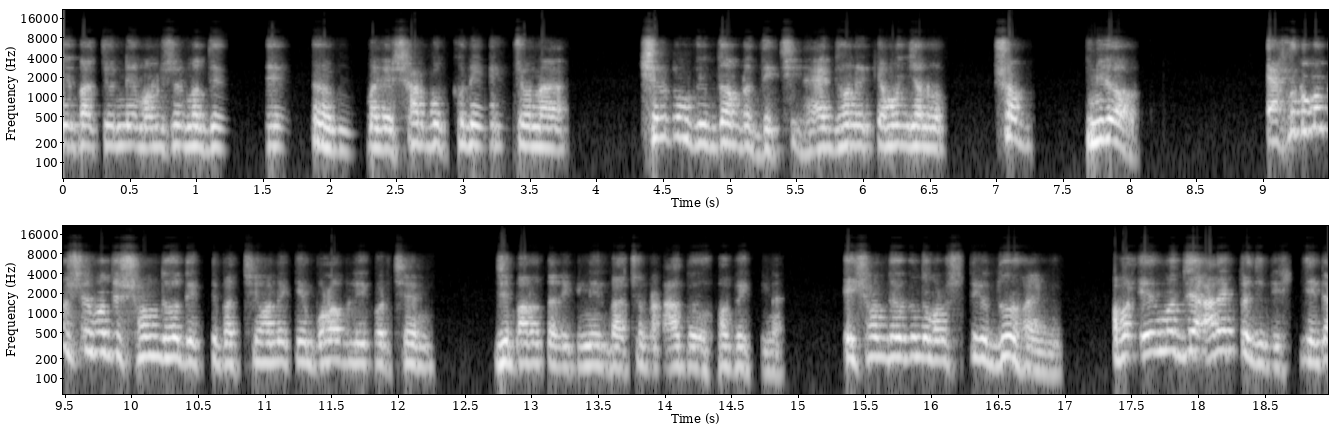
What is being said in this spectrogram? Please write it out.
নির্বাচন নিয়ে মানুষের মধ্যে মানে সার্বক্ষণিক আলোচনা সেরকম কিন্তু আমরা দেখছি না। এক ধরনের কেমন যেন সব নীরব। এখনও মানুষের মধ্যে সন্দেহ দেখতে পাচ্ছি। অনেকে বলা বলি করছেন যে বারো তারিখে নির্বাচন আদৌ হবে কিনা। এই সন্দেহ কিন্তু মানুষের থেকে দূর হয়নি। আবার এর মধ্যে আরেকটা জিনিস যেটা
